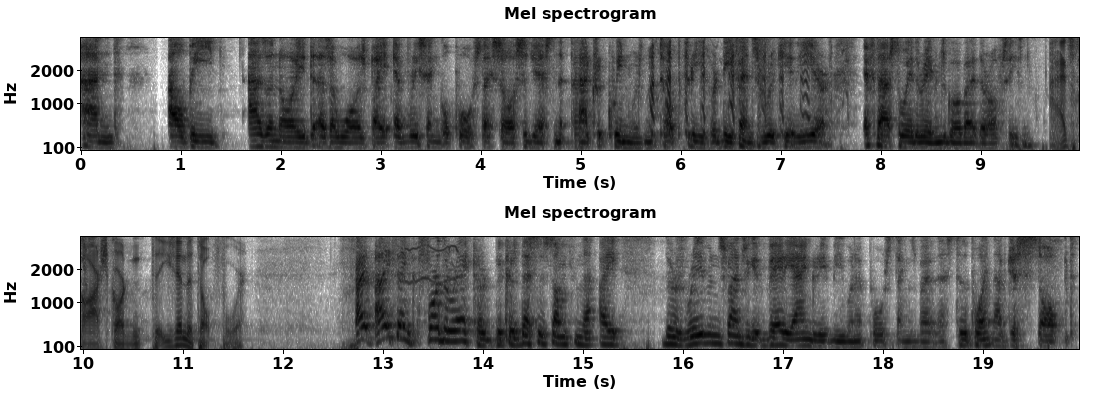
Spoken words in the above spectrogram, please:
And I'll be as annoyed as I was by every single post I saw suggesting that Patrick Queen was in the top three for defensive rookie of the year, if that's the way the Ravens go about their offseason. That's harsh, Gordon. He's in the top four. I, I think, for the record, because this is something that I there's Ravens fans who get very angry at me when I post things about this to the point that I've just stopped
